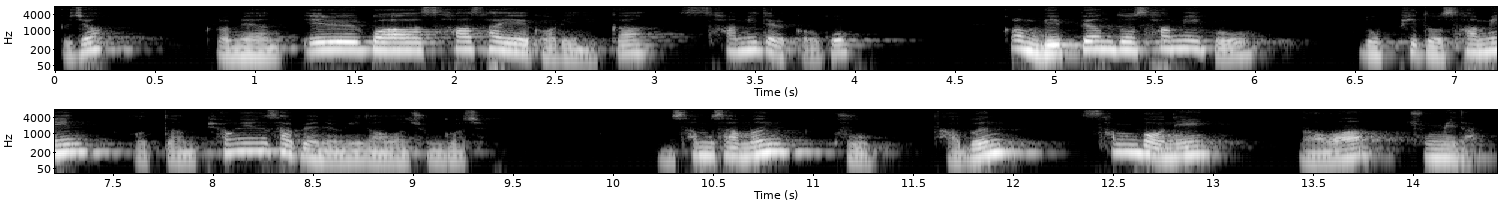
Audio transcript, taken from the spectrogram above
그죠? 그러면 1과 4 사이의 거리니까 3이 될 거고 그럼 밑변도 3이고 높이도 3인 어떤 평행사 변형이 나와준 거죠. 3, 3은 9. 답은 3번이 나와 줍니다.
